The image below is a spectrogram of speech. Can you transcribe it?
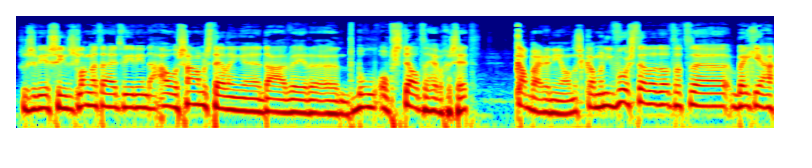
Toen ze weer sinds lange tijd weer in de oude samenstelling eh, daar weer de boel op stel te hebben gezet. Kan bijna niet anders. Ik kan me niet voorstellen dat het een beetje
